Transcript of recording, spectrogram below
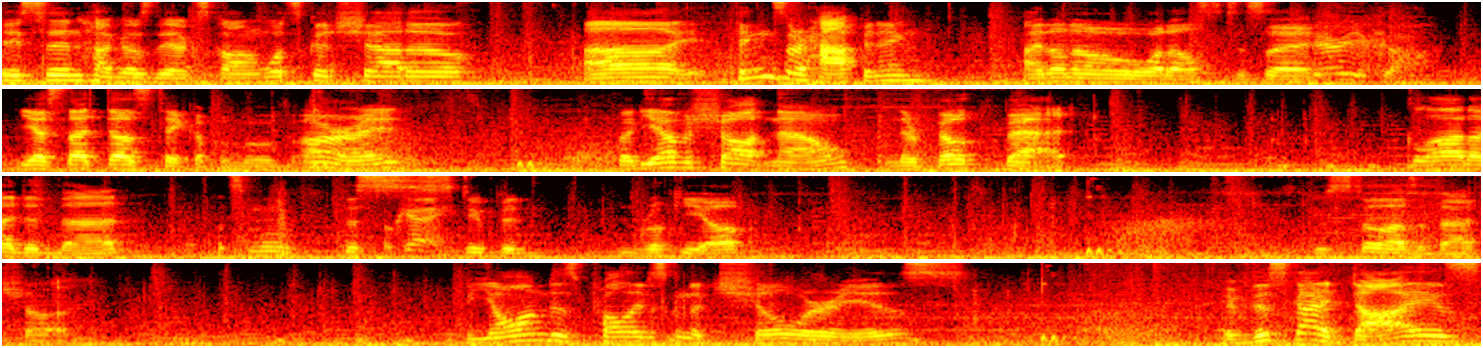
Jason, how goes the XCOM? What's good, Shadow? Uh, things are happening. I don't know what else to say. There you go. Yes, that does take up a move. Alright. But you have a shot now, and they're both bad. glad I did that. Let's move this Okay. stupid rookie up. Who still has a bad shot. Beyond is probably just gonna chill where he is. If this guy dies,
